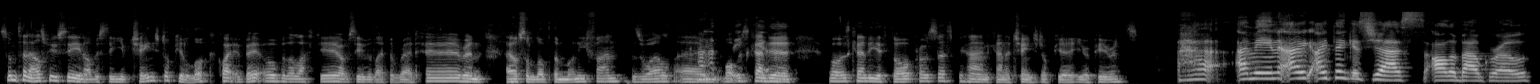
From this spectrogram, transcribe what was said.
something else we've seen, obviously, you've changed up your look quite a bit over the last year. Obviously, with like the red hair, and I also love the money fan as well. Um, what was kind of what was kind of your thought process behind kind of changing up your your appearance? Uh, I mean, I, I think it's just all about growth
